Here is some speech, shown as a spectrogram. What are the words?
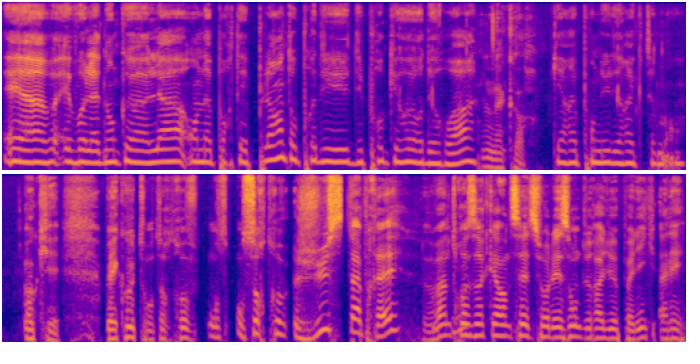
Et, euh, et voilà, donc euh, là, on a porté plainte auprès du, du procureur de Roi D'accord. qui a répondu directement. Ok. Bah écoute, on, te retrouve, on, on se retrouve juste après, 23h47 sur les ondes du Radio Panique. Allez,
